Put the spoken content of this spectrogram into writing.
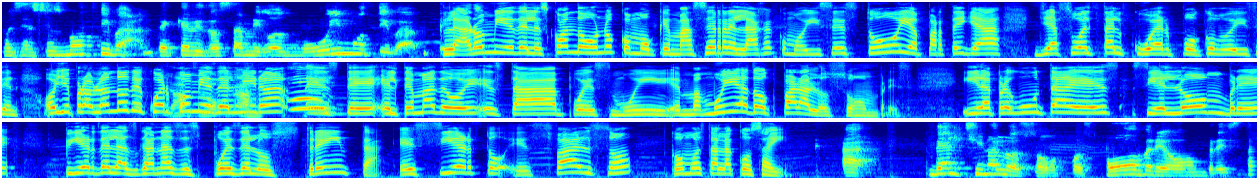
pues eso es motivante, queridos amigos, muy motivante. Claro, mi Edel, es cuando uno como que más se relaja, como dices tú, y aparte ya, ya suelta el cuerpo, como dicen. Oye, pero hablando de cuerpo, Ya mi afloja. Edel, mira, este, el tema de hoy está pues muy, eh, muy ad hoc para los hombres. Y la pregunta es si el hombre pierde las ganas después de los 30. ¿Es cierto? ¿Es falso? ¿Cómo está la cosa ahí? Ah, ve al chino a los ojos, pobre hombre, está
